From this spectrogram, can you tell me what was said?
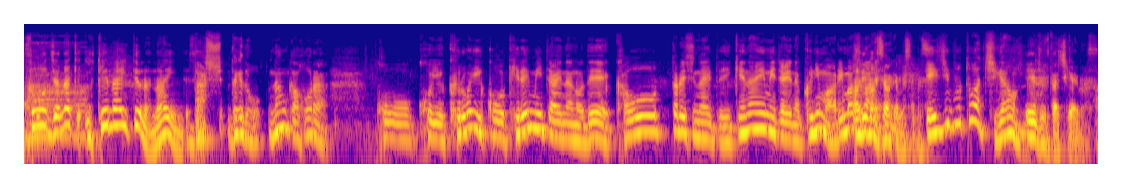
そうじゃなきゃいけないっていうのはないんですよ。だしだけどなんかほらこうこういう黒いこう切れみたいなので顔を覆ったりしないといけないみたいな国もありますから、ありますありますあります。エジプトは違うんだエジプトは違います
